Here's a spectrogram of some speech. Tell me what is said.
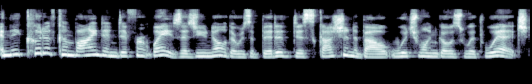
And they could have combined in different ways. As you know there was a bit of discussion about which one goes with which.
